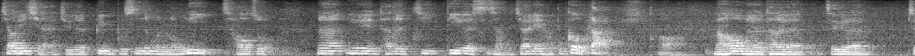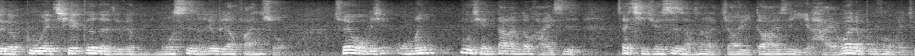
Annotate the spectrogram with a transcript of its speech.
交易起来觉得并不是那么容易操作。那因为它的第第一个市场的交易量还不够大，哦。然后呢，它的这个这个部位切割的这个模式呢又比较繁琐，所以我们现我们目前当然都还是在期权市场上的交易都还是以海外的部分为主，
